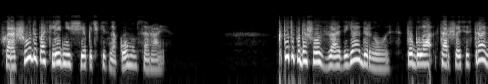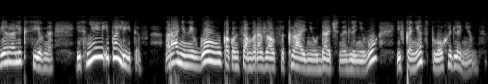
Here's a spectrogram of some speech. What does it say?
в хорошо до последней щепочки знакомом сарае. Кто-то подошел сзади, я обернулась. То была старшая сестра Вера Алексеевна, и с нею Ипполитов, раненый в голову, как он сам выражался, крайне удачно для него и, в конец, плохо для немцев.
